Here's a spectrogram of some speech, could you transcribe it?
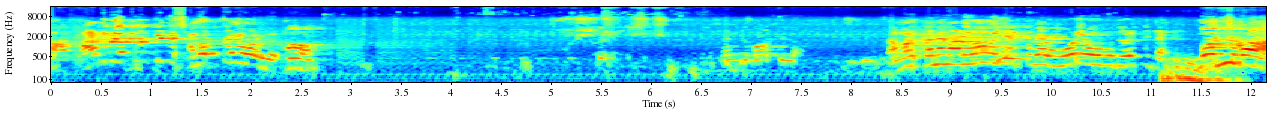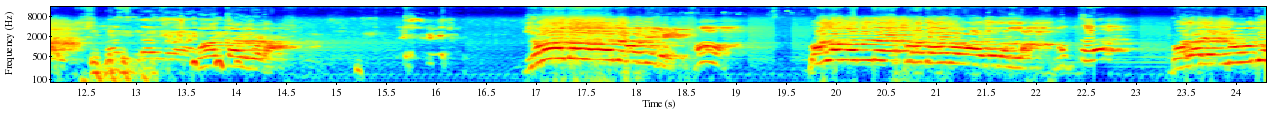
ಆಗ್ಬೇಕು ಅಂತಿದ್ರೆ ಸಮರ್ಥನೆ ಮಾಡ್ಬೇಕು. ಹಾ. ಒಂದು ಮಾತಿಲ್ಲ. ಸಮರ್ಥನೆ ಮಾಡುವ ಎಷ್ಟು ಬೇಗ ಓಡಿ ಹೋಗುದು ಹೇಳ್ತಿದ್ದೆ. ಮಾತಾಡಬೇಡ. ಯೋಧನಾದವನಿಗೆ ಹಾ. ಬಲವನ್ನೇ ಪ್ರಧಾನವಾದುದಲ್ಲ. ಮತ್ತೆ? ಬಲ ಎನ್ನುವುದು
